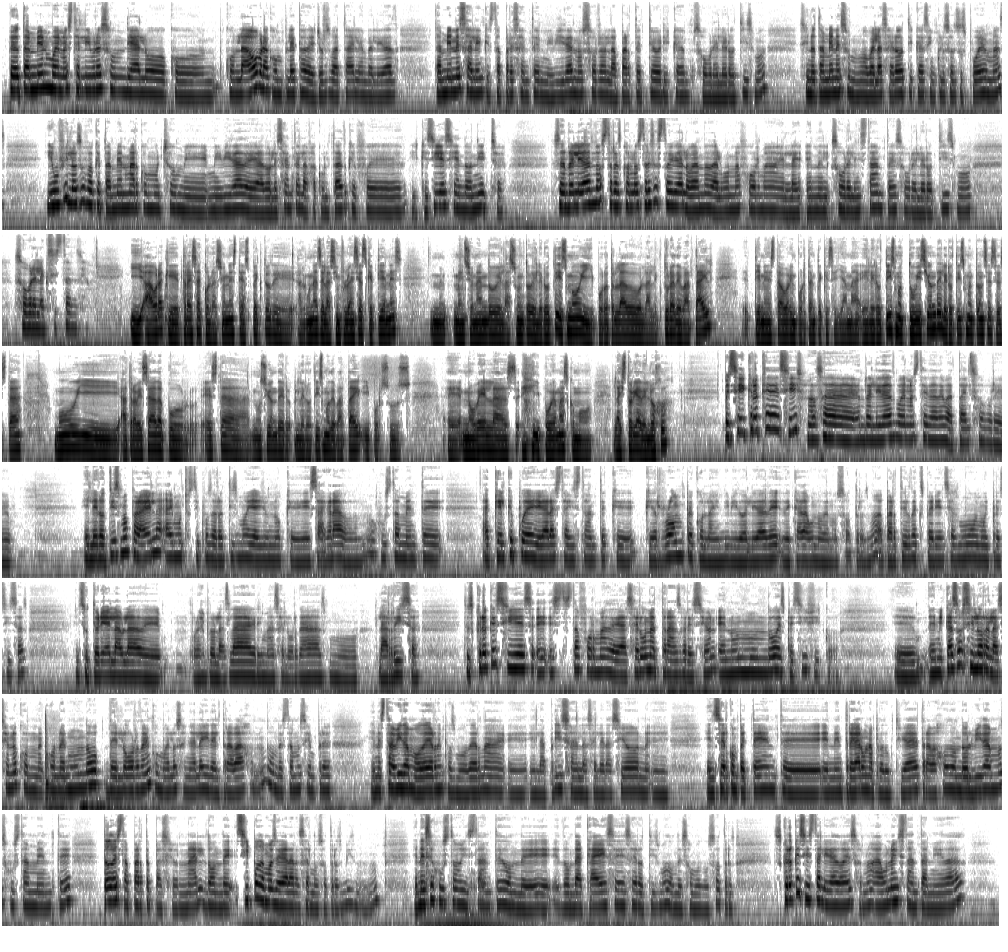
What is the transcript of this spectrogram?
Pero también, bueno, este libro es un diálogo con, con la obra completa de George Bataille. En realidad, también es alguien que está presente en mi vida, no solo en la parte teórica sobre el erotismo, sino también en sus novelas eróticas, incluso en sus poemas. Y un filósofo que también marcó mucho mi, mi vida de adolescente en la facultad, que fue y que sigue siendo Nietzsche. Entonces, en realidad los tres, con los tres estoy dialogando de alguna forma en en el, sobre el instante, sobre el erotismo, sobre la existencia. Y ahora que traes a colación este aspecto de algunas de las influencias que tienes, mencionando el asunto del erotismo y por otro lado la lectura de Bataille, eh, tiene esta obra importante que se llama El erotismo. Tu visión del erotismo entonces está muy atravesada por esta noción del erotismo de Bataille y por sus eh, novelas y poemas como La historia del ojo. Pues sí, creo que sí. O sea, en realidad, bueno, esta idea de Bataille sobre el erotismo, para él hay muchos tipos de erotismo y hay uno que es sagrado, ¿no? Justamente aquel que puede llegar a este instante que, que rompe con la individualidad de, de, cada uno de nosotros, ¿no? A partir de experiencias muy, muy precisas. En su teoría él habla de, por ejemplo, las lágrimas, el orgasmo, la risa. Entonces creo que sí es, esta forma de hacer una transgresión en un mundo específico. Eh, en mi caso sí lo relaciono con, con, el mundo del orden, como él lo señala, y del trabajo, ¿no? donde estamos siempre en esta vida moderna y posmoderna, eh, en la prisa, en la aceleración, eh, en ser competente, en entregar una productividad de trabajo, donde olvidamos justamente toda esta parte pasional donde sí podemos llegar a ser nosotros mismos, ¿no? En ese justo instante donde, donde acaece ese erotismo, donde somos nosotros. Entonces creo que sí está ligado a eso, ¿no? A una instantaneidad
